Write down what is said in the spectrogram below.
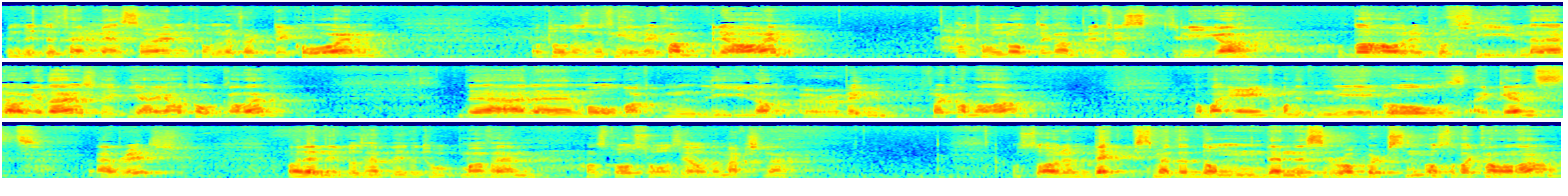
195 i SHL, 240 i KL og 2400 kamper i AL. Og 208 kamper i tysk liga. Og da har du profilene i det laget der, slik jeg har tolka det. Det er eh, målvakten Leland Irving fra Canada. Han har 1,99 i goals against average. Og redningsprosenten 92,5. Han står så å si alle matchene. Og så har du en back som heter Don Dennis Robertson, også fra Canada.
